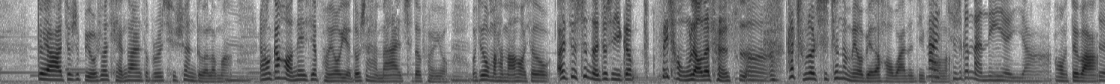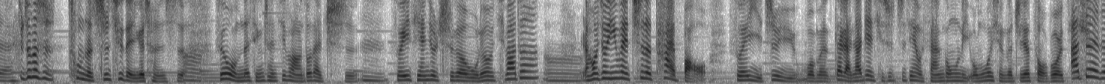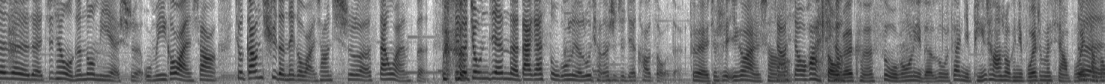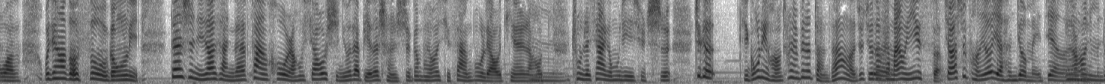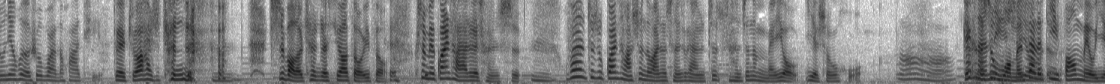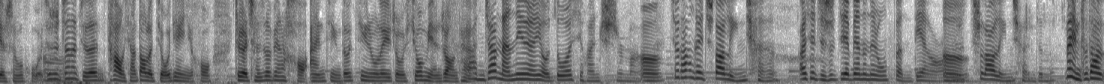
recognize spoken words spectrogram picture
对啊，就是比如说前段日子不是去顺德了吗？嗯然后刚好那些朋友也都是还蛮爱吃的朋友，我觉得我们还蛮好笑的。哎，就顺德就是一个非常无聊的城市，嗯，它除了吃真的没有别的好玩的地方了。那其实跟南宁也一样啊。哦，对吧？对，就真的是冲着吃去的一个城市，嗯所以我们的行程基本上都在吃，嗯所以一天就吃个五六七八顿。嗯，然后就因为吃的太饱，所以以至于我们在两家店其实之间有三公里，我们会选择直接走过去。啊，对对对对对，之前我跟糯米也是，我们一个晚上就刚去的那个晚上吃了三碗粉，这个 中间的大概四五公里的路全都是直接靠走的，对，就是一个晚上想要消化走。个可能四五公里的路，在你平常的时候肯定不会这么想，不会想说哇，我经常走四五公里。但是你要想，你在饭后然后消食，你又在别的城市跟朋友一起散步聊天，然后嗯冲着下一个目的地去吃，这个几公里好像突然变得短暂了，就觉得还蛮有意思的。主要是朋友也很久没见了，嗯然后你们中间会有说不完的话题。对，主要还是撑着，嗯 吃饱了撑着，需要走一走，顺便观察一下这个城市。嗯，我发现就是观察顺德玩这个城市，感觉这城真的没有夜生活，哦，也可能是我们在的地方没有夜生活，就是真的觉得它好像到了九点以后，这个城市都变得好安静，都进入了一种休眠状态。啊。你知道南宁人有多喜欢吃吗？嗯，就他们可以吃到凌晨，而且只是街边的那种粉店哦，嗯就是吃到凌晨，真的。那你知道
